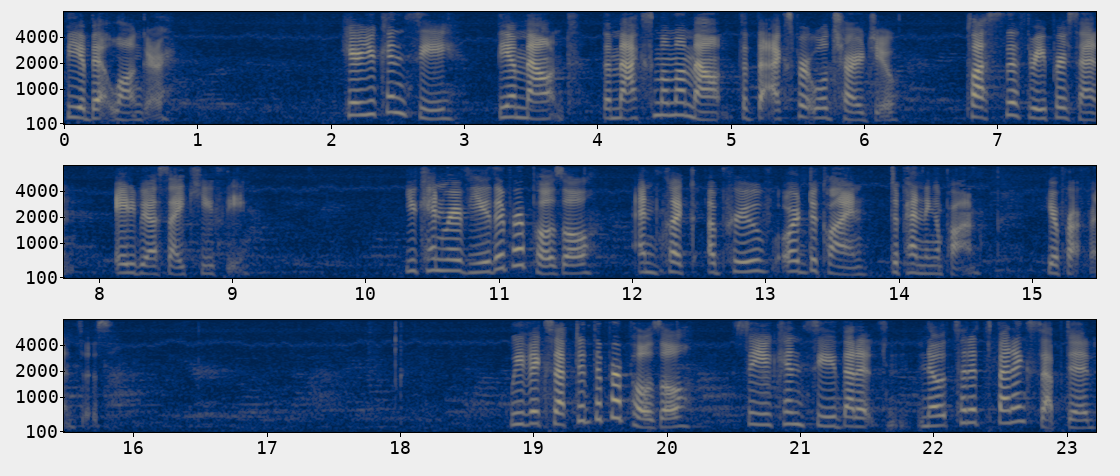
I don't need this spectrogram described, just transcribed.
be a bit longer. Here you can see the amount, the maximum amount that the expert will charge you, plus the 3% AWS IQ fee. You can review the proposal and click Approve or Decline, depending upon your preferences. We've accepted the proposal, so you can see that it notes that it's been accepted,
